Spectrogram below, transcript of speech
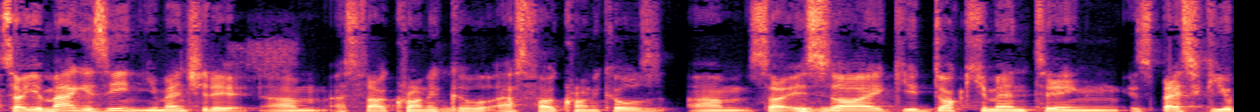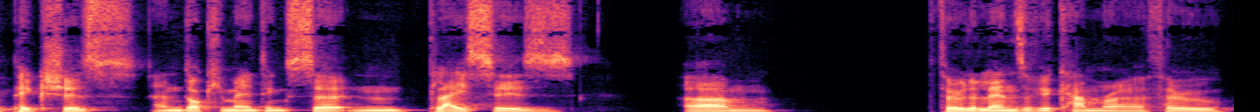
so your magazine, you mentioned it, um, Asphalt Chronicle, mm-hmm. Asphalt Chronicles. Um, so it's mm-hmm. like you're documenting. It's basically your pictures and documenting certain places um, through the lens of your camera through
